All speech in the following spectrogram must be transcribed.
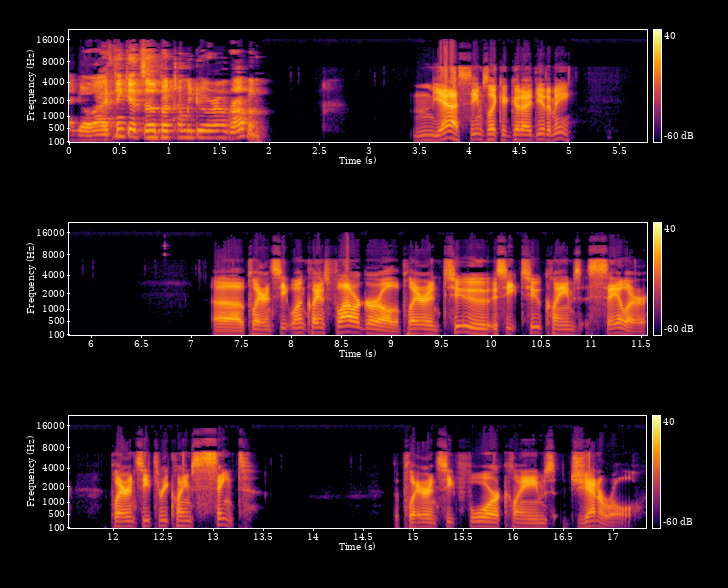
I go. I think it's about time we do a round robin. Mm, yeah, seems like a good idea to me. Uh, the player in seat one claims Flower Girl. The player in two seat two claims Sailor. Player in seat three claims Saint. The player in seat four claims General.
